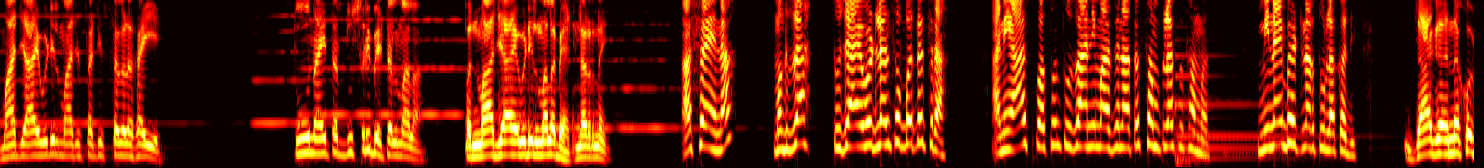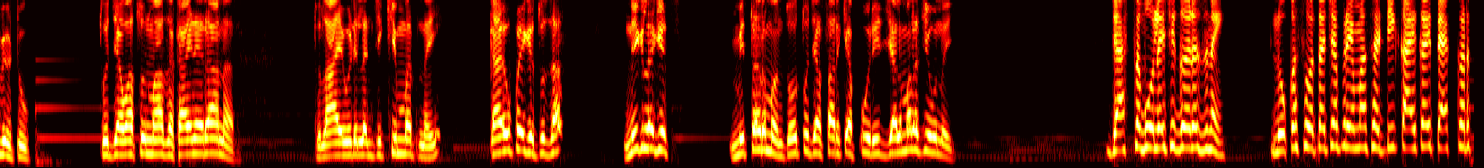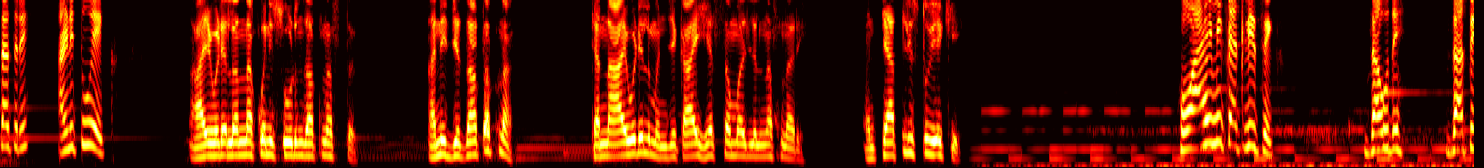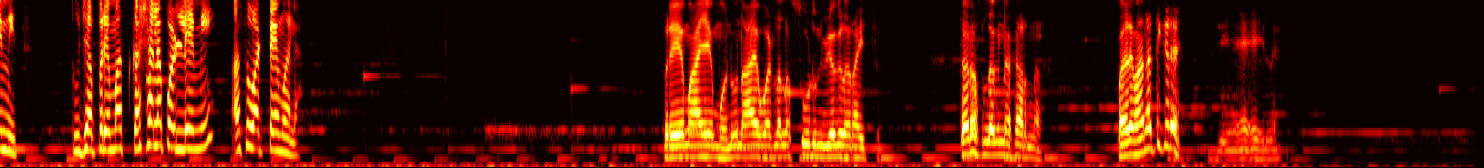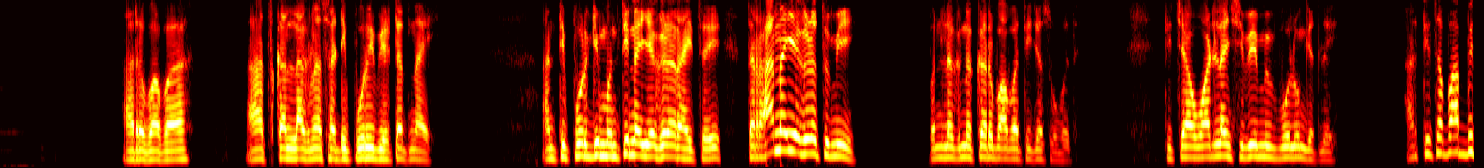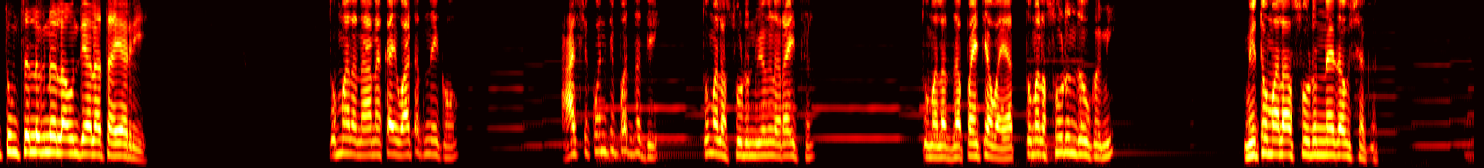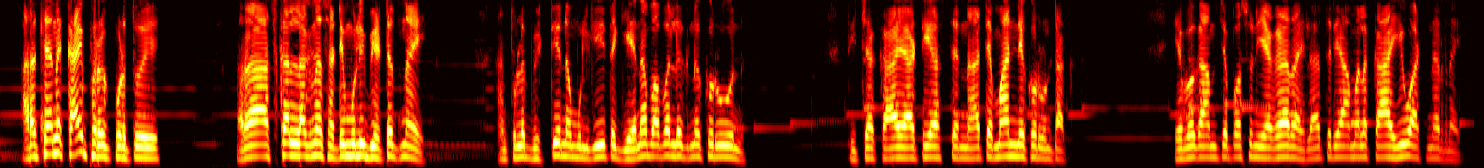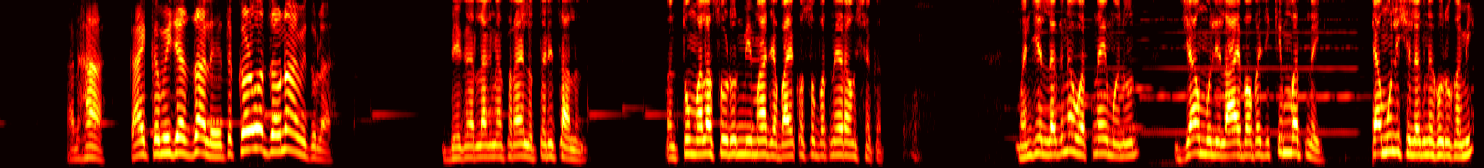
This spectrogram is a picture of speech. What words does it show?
माझे आई वडील माझ्यासाठी सगळं काही आहे तू नाही तर दुसरी भेटल मला पण माझे आई वडील मला भेटणार नाही. असं आहे ना? मग जा तुझ्या आई वडिलांसोबतच राहा. आणि आजपासून तुझं आणि माझं नातं संपलं असं समज. मी नाही भेटणार तुला कधीच. जाग नको भेटू. तुझ्या वाचून माझं काय नाही राहणार. तुला आई वडिलांची किंमत नाही. काय उपयोग आहे तुझा? निघ लगेच. मी तर म्हणतो तुझ्यासारख्या पुरी जन्मालाच येऊ नये. जास्त बोलायची गरज नाही. लोक स्वतःच्या प्रेमासाठी काय काय त्याग करतात रे? आणि तू एक. आई वडिलांना कोणी सोडून जात नसतं. आणि जे जातात ना त्यांना आई वडील म्हणजे काय हेच समजलेलं नसणार. आणि त्यातलीच तू एक आहे. हो आहे मी त्यातलीच एक. जाऊ दे जाते मीच. तुझ्या प्रेमात कशाला पडले मी असं वाटतंय मला. प्रेम आहे म्हणून आई वडिलाला सोडून वेगळं राहायचं. तरच लग्न करणार. पळे म्हणा तिकडे. जेल. अरे बाबा आजकाल लग्नासाठी पोरी भेटत नाही. आणि ती पोरगी म्हणती ना येगळं राहायचंय. तर राहा ना येगळं तुम्ही. पण लग्न कर बाबा तिच्यासोबत. तिच्या वडिलांशी बी मी बोलून घेतले अरे तिचा बाप बी तुमचं लग्न लावून द्यायला तयारी तुम्हाला नाना काही वाटत नाही का हो? अशी कोणती पद्धत तुम्हाला सोडून वेगळं राहायचं. तुम्हाला जपायच्या वयात तुम्हाला सोडून जाऊ का मी? मी तुम्हाला सोडून नाही जाऊ शकत. अरे त्यानं काय फरक पडतोय? अरे आजकाल लग्नासाठी मुली भेटत नाही. आणि तुला भेटते ना मुलगी तर घे ना बाबा लग्न करून. तिच्या काय अटी असते ना त्या मान्य करून टाक. हे बघ आमच्यापासून वेगळा राहिला तरी आम्हाला काही वाटणार नाही. आणि हा काय कमी जास्त झालं तर कळवत जाऊ ना आम्ही तुला. बेगर लग्नाचं राहिलो तरी चालेल. पण तुम्हाला सोडून मी माझ्या बायकोसोबत नाही राहू शकत. म्हणजे लग्न होत नाही म्हणून ज्या मुलीला आईबाबाची किंमत नाही त्या मुलीशी लग्न करू का मी?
